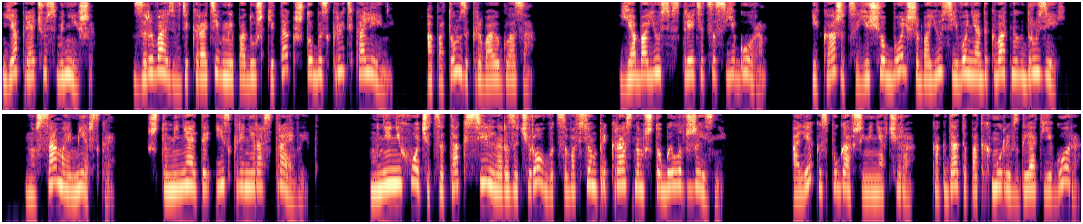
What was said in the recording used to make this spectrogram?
я прячусь в нише, зарываюсь в декоративные подушки так, чтобы скрыть колени, а потом закрываю глаза. Я боюсь встретиться с Егором, и, кажется, еще больше боюсь его неадекватных друзей. Но самое мерзкое, что меня это искренне расстраивает. Мне не хочется так сильно разочаровываться во всем прекрасном, что было в жизни. Олег, испугавший меня вчера, когда-то под хмурый взгляд Егора,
